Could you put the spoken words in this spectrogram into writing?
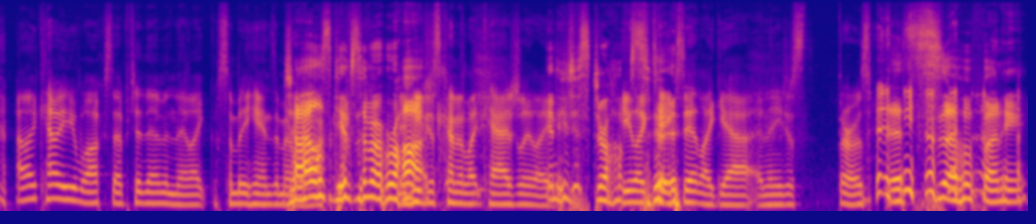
I like how he walks up to them and they like somebody hands him a Giles rock, gives him a and rock, he just kind of like casually like and he just drops. he like it. takes it like yeah, and then he just throws it. It's so funny.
